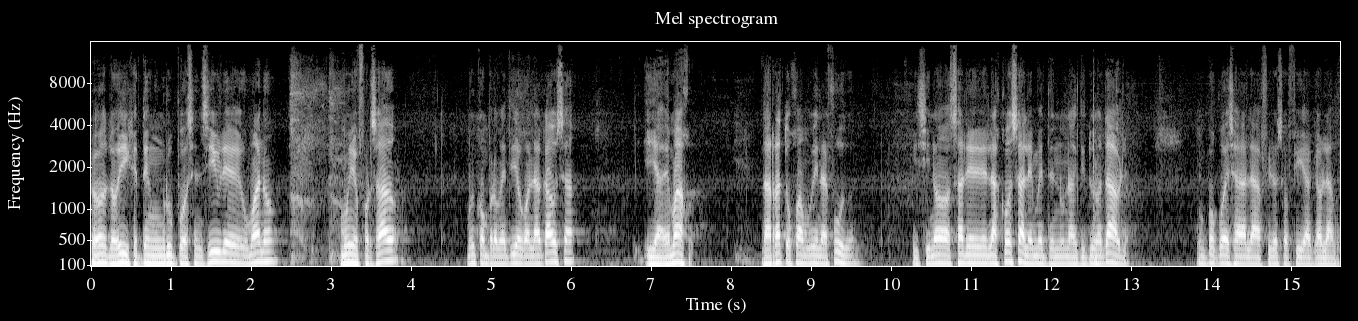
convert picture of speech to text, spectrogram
Yo lo dije, tengo un grupo sensible, humano, muy esforzado, muy comprometido con la causa y además de rato juega muy bien al fútbol. Y si no salen las cosas, le meten una actitud notable. Un poco esa es la filosofía que hablamos.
